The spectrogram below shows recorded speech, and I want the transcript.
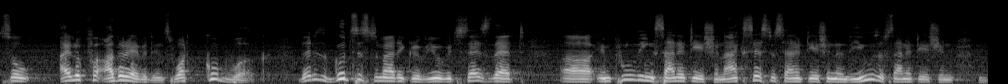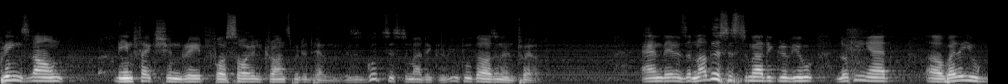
So I look for other evidence, what could work. There is a good systematic review which says that uh, improving sanitation, access to sanitation and the use of sanitation brings down the infection rate for soil transmitted helminths. This is a good systematic review, 2012. And there is another systematic review looking at uh, whether you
